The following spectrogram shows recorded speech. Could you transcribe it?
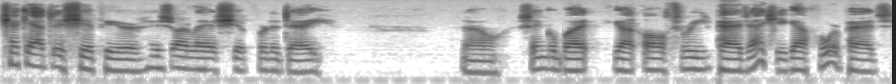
check out this ship here. This is our last ship for the day. Now, single butt, you got all three pads. Actually, you got four pads.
